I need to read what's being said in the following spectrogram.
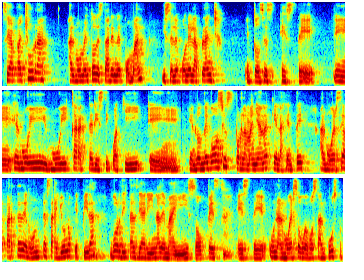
se apachurra al momento de estar en el comal y se le pone la plancha. Entonces, este, eh, es muy, muy característico aquí eh, en los negocios por la mañana que la gente almuerce aparte de un desayuno que pida gorditas de harina de maíz, sopes, este, un almuerzo, huevos al gusto.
